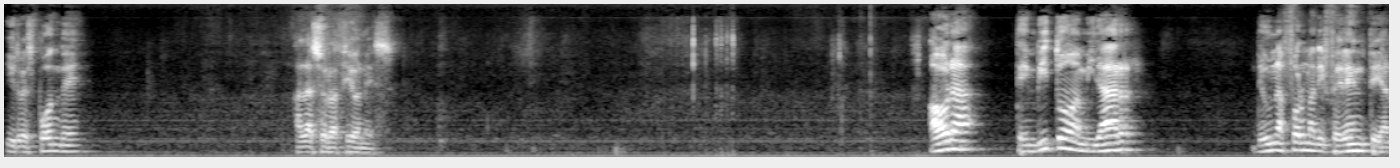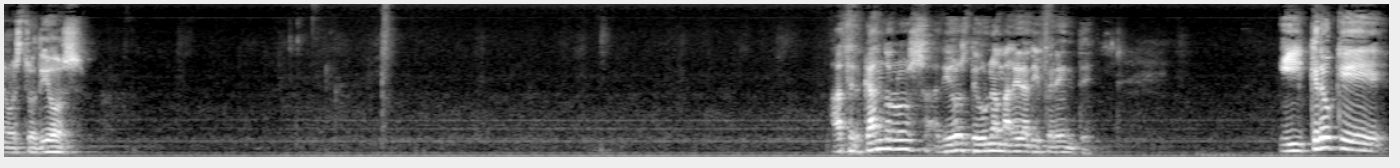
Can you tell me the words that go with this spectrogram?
y responde a las oraciones. Ahora te invito a mirar de una forma diferente a nuestro Dios. acercándonos a Dios de una manera diferente. Y creo que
